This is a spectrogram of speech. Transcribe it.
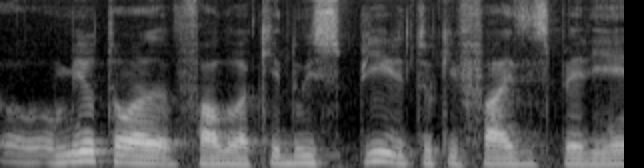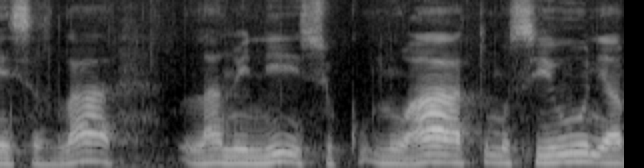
o Milton falou aqui do espírito que faz experiências lá lá no início, no átomo, se une à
